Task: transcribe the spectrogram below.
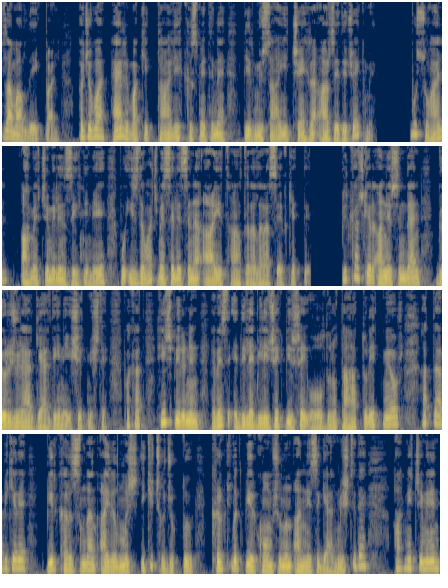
Zavallı İkbal, acaba her vakit talih kısmetine bir müsait çehre arz edecek mi? Bu sual Ahmet Cemil'in zihnini bu izdivaç meselesine ait hatıralara sevk etti. Birkaç kere annesinden görücüler geldiğini işitmişti. Fakat hiçbirinin heves edilebilecek bir şey olduğunu tahattür etmiyor. Hatta bir kere bir karısından ayrılmış iki çocuklu kırklık bir komşunun annesi gelmişti de Ahmet Cemil'in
